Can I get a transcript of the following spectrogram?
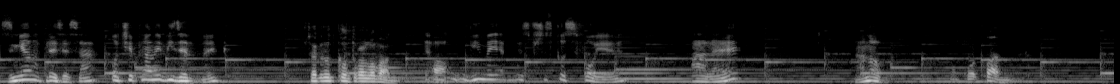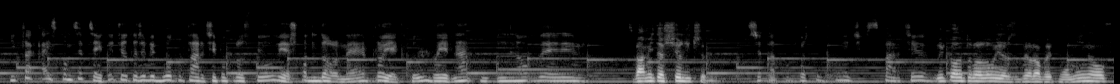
zmiana prezesa, ocieplamy wizerunek, Przewrót kontrolowany. O. robimy jakby wszystko swoje, ale na nowo. No, dokładnie. I taka jest koncepcja. I chodzi o to, żeby było poparcie po prostu, wiesz, oddolne projektu, bo jednak no, y, Z wami też się liczymy. trzeba po prostu mieć wsparcie. Ty kontrolujesz zbiorowych muminów,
